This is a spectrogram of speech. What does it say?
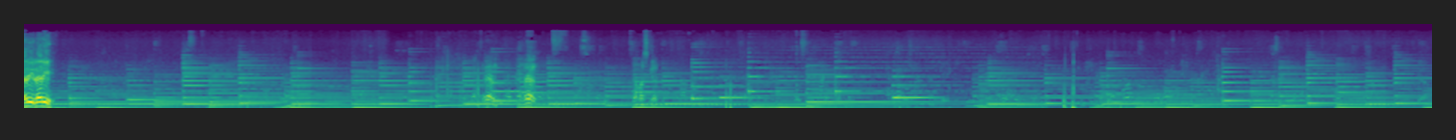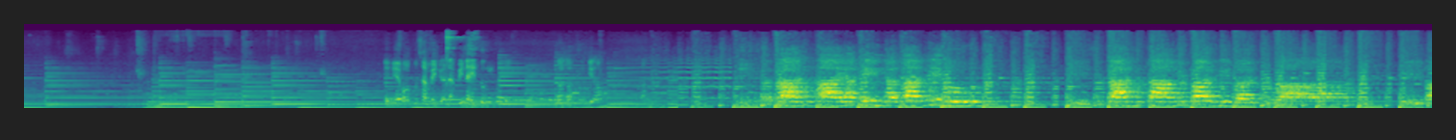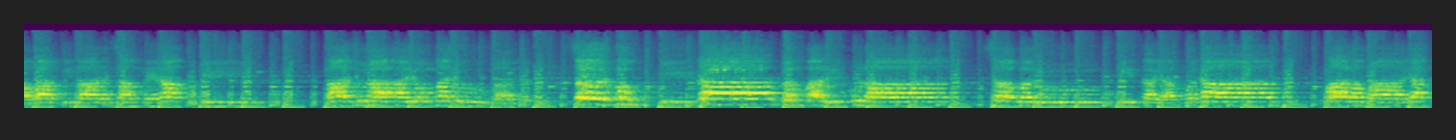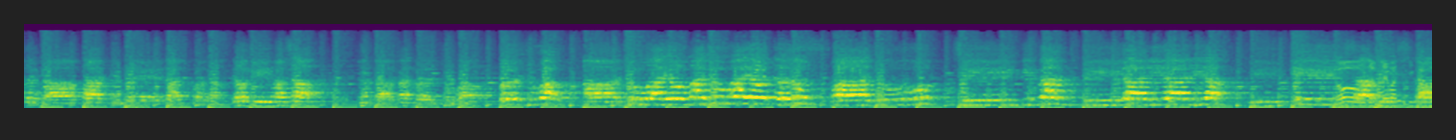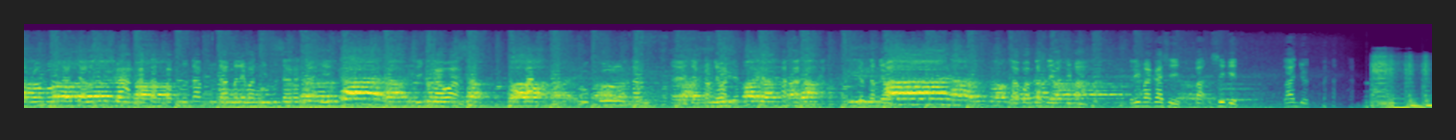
lari lari. Rel rel. Sama masker jadi apa sampai dia pindah hitung itu Tinggalkan ayah, tinggalkan ibu Izinkan kami pergi berjuang Di bawah kibaran sang merah putih Majulah ayo maju sudah melewati Singkawang rombongan calon siswa angkatan 46 sudah melewati bundaran HI. Singkawang tepat pukul 6 eh, jam 6 lewat ya. Jam 6 lewat. 18 lewat 5 terima kasih Pak Sigit. Lanjut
